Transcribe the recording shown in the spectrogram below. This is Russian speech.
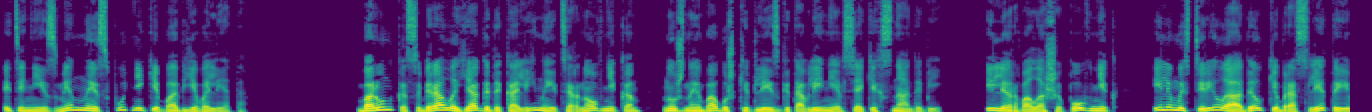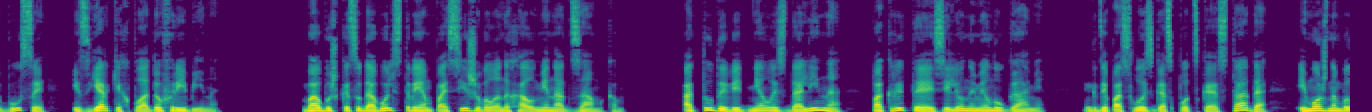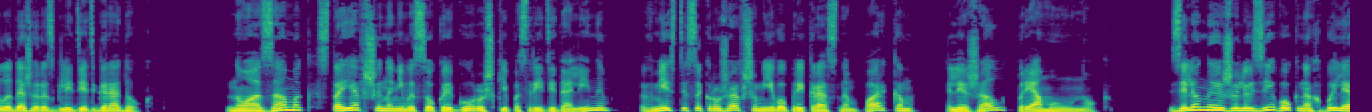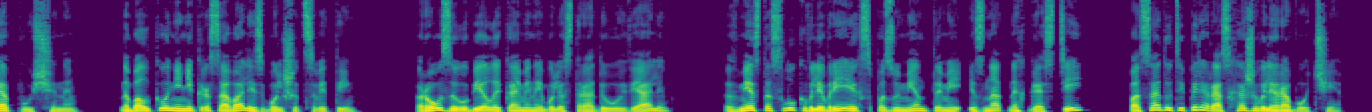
Эти неизменные спутники бабьего лета. Барунка собирала ягоды калины и терновника, нужные бабушке для изготовления всяких снадобий, или рвала шиповник, или мастерила Аделке браслеты и бусы из ярких плодов рябины. Бабушка с удовольствием посиживала на холме над замком. Оттуда виднелась долина, покрытая зелеными лугами, где паслось господское стадо, и можно было даже разглядеть городок. Ну а замок, стоявший на невысокой горушке посреди долины, вместе с окружавшим его прекрасным парком, лежал прямо у ног. Зеленые жалюзи в окнах были опущены, на балконе не красовались больше цветы. Розы у белой каменной балюстрады увяли. Вместо слуг в ливреях с позументами и знатных гостей по саду теперь расхаживали рабочие.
